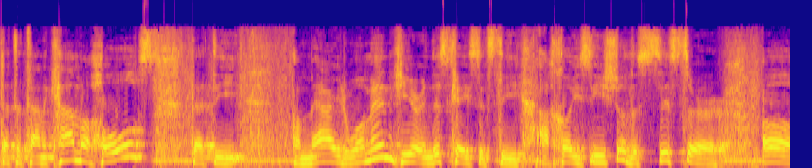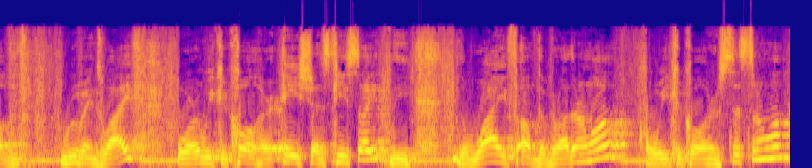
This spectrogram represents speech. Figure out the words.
that the Tanakama holds that the a married woman here in this case it's the Achais Isha, the sister of Ruvain's wife, or we could call her Ashes Gisai the, the wife of the brother-in-law, or we could call her sister-in-law,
